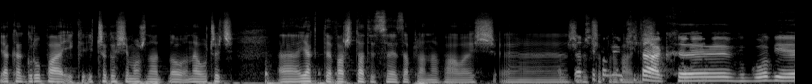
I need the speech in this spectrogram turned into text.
jaka grupa i, i czego się można do, nauczyć, e, jak te warsztaty sobie zaplanowałeś, e, żeby znaczy, przeprowadzić? tak, e, w głowie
